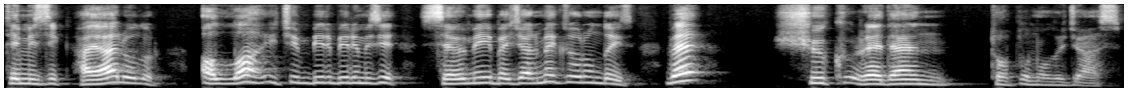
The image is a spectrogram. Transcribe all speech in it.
temizlik hayal olur. Allah için birbirimizi sevmeyi becermek zorundayız. Ve şükreden toplum olacağız.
